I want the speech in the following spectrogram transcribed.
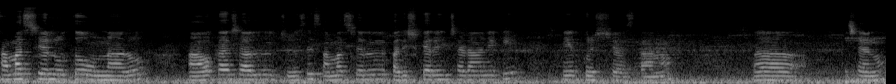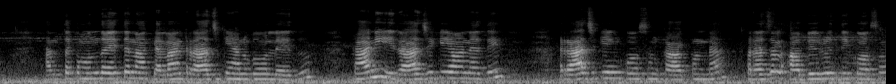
సమస్యలతో ఉన్నారో ఆ అవకాశాలను చూసి సమస్యలను పరిష్కరించడానికి నేను కృషి చేస్తాను. ఇచ్చాను వచ్చాను. అంతకుముందు అయితే నాకు ఎలాంటి రాజకీయ అనుభవం లేదు. కానీ ఈ రాజకీయం అనేది రాజకీయం కోసం కాకుండా ప్రజల అభివృద్ధి కోసం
